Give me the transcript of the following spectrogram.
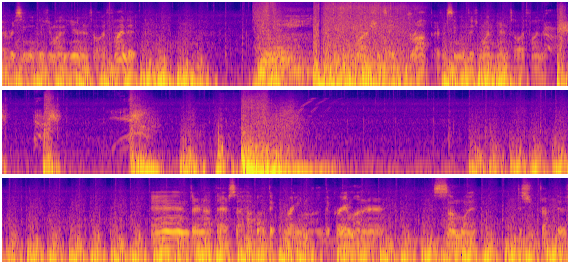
every single Digimon here until I find it. Or I should say drop every single Digimon here until I find it. they're not there. So how about the Greymon? The Greymon are somewhat destructive.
